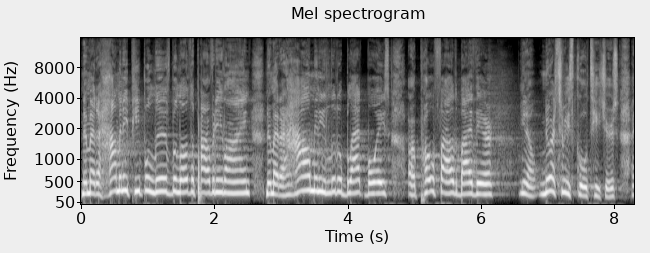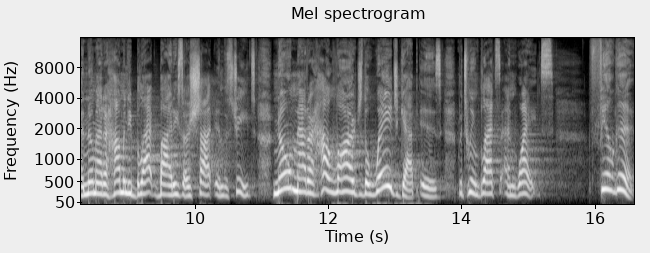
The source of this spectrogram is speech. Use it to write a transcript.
No matter how many people live below the poverty line, no matter how many little black boys are profiled by their you know, nursery school teachers, and no matter how many black bodies are shot in the streets, no matter how large the wage gap is between blacks and whites, feel good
